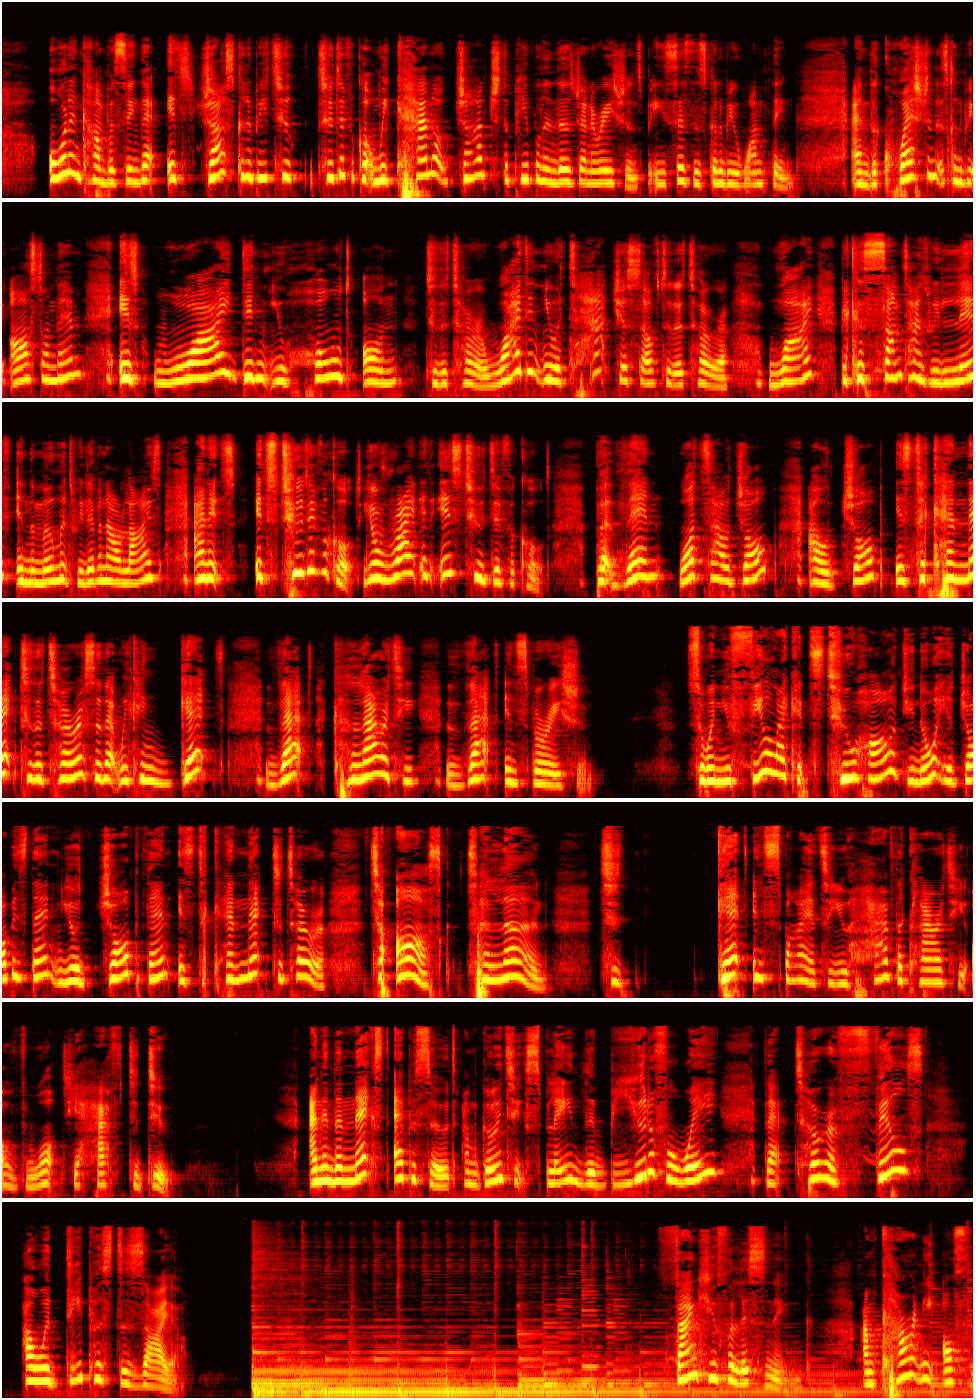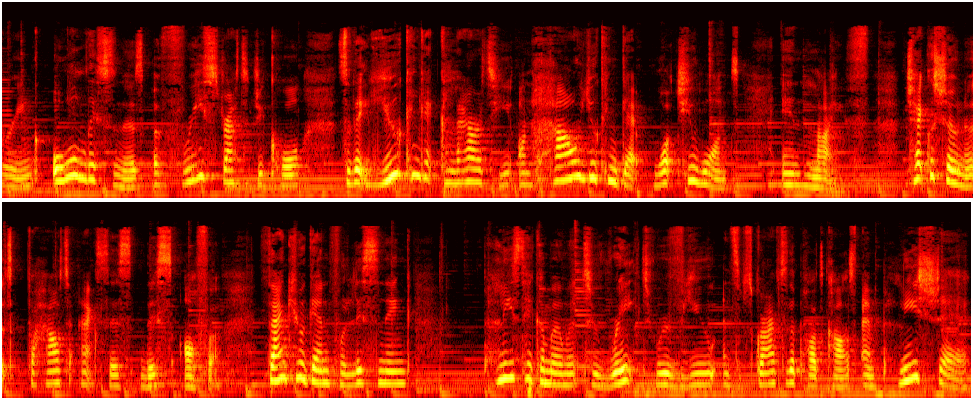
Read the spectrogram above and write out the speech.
all encompassing that it's just going to be too too difficult. And we cannot judge the people in those generations but he says there's going to be one thing. And the question that's going to be asked on them is why didn't you hold on to the Torah? Why didn't you attach yourself to the Torah? Why? Because sometimes we live in the moment, we live in our lives, and it's it's too difficult. You're right, it is too difficult. But then what's our job? Our job is to connect to the Torah so that we can get that clarity, that inspiration. So when you feel like it's too hard, you know what your job is then? Your job then is to connect to Torah, to ask, to learn, to get inspired so you have the clarity of what you have to do. And in the next episode, I'm going to explain the beautiful way that Torah fills our deepest desire. Thank you for listening. I'm currently offering all listeners a free strategy call so that you can get clarity on how you can get what you want in life. Check the show notes for how to access this offer. Thank you again for listening. Please take a moment to rate, review, and subscribe to the podcast, and please share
